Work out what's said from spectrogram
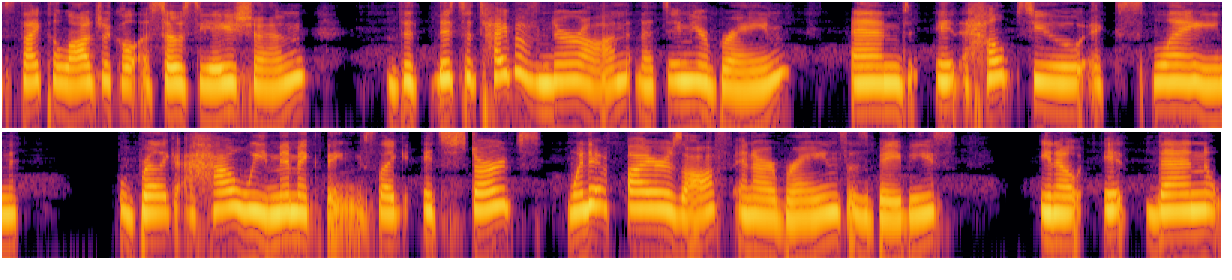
Psychological Association, the, it's a type of neuron that's in your brain and it helps you explain like how we mimic things. Like it starts when it fires off in our brains as babies, you know, it then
